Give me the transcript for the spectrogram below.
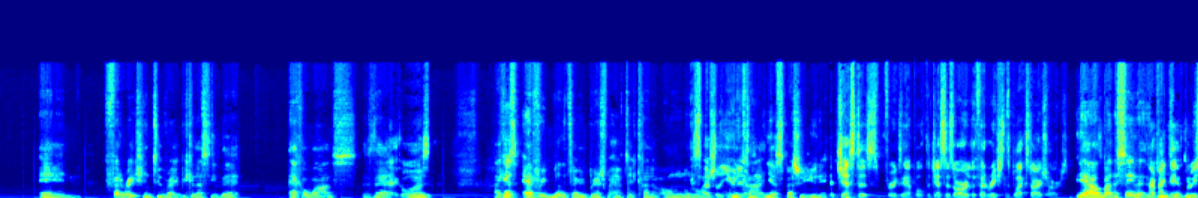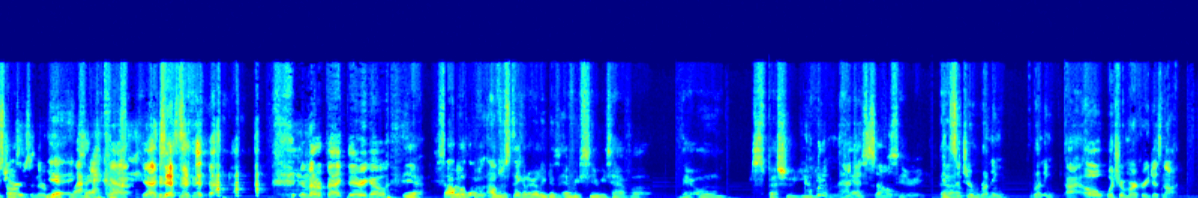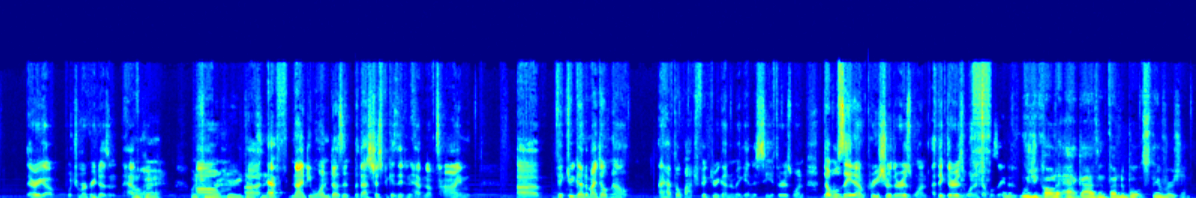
and Federation too, right? Because I see that ECOAS is that ECOAS. or- I guess every military branch would have their kind of own little Special like, unit. recon, yeah, special unit. the Jestas, for example, the Jestas are the Federation's Black Star Stars. Yeah, I was about to say that. the fact, they have three the stars and they're yeah, black. exactly. Yeah, yeah, exactly. As matter of fact, there we go. Yeah. So I was, I was I was just thinking earlier. Does every series have uh, their own special unit? I would imagine so. Series. It's Uh, such a running, running. I oh, Witcher Mercury does not. There you go. Witcher Mercury doesn't have one. okay. Which Um, Mercury uh, doesn't. F ninety one doesn't, but that's just because they didn't have enough time. Uh, Victory Gundam, I don't know. I have to watch Victory Gundam again to see if there is one. Double Zeta, I'm pretty sure there is one. I think there is one in Double Zeta. Would you call the At Guys and Thunderbolts their version?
